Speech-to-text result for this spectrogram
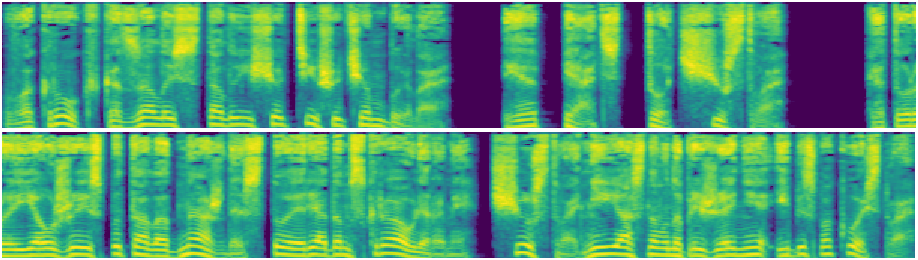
Вокруг, казалось, стало еще тише, чем было. И опять то чувство которое я уже испытал однажды, стоя рядом с краулерами, чувство неясного напряжения и беспокойства.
